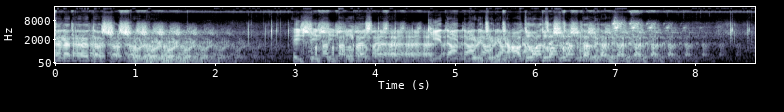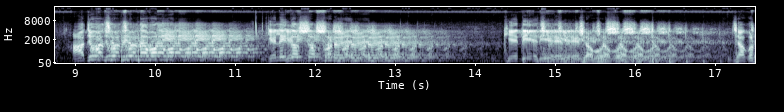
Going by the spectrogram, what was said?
তারা তারা দর্শন করবে। এই সোনার তাল গাছটা কে দান করেছিলেন? আজও আছে সোনার তাল গাছ আজও আছে বৃন্দাবনে। গেলেই দর্শন করবে কে দিয়েছিলেন? জগৎ জগৎ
